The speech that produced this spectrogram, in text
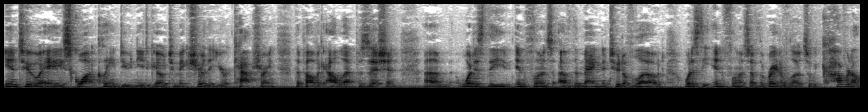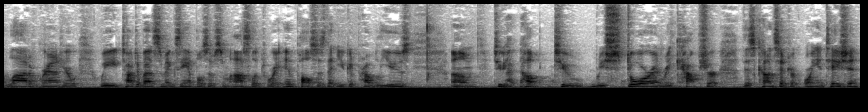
into a squat clean do you need to go to make sure that you're capturing the pelvic outlet position? Um, what is the influence of the magnitude of load? What is the influence of the rate of load? So, we covered a lot of ground here. We talked about some examples of some oscillatory impulses that you could probably use um, to help to restore and recapture this concentric orientation,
